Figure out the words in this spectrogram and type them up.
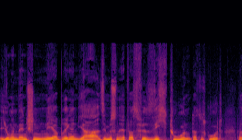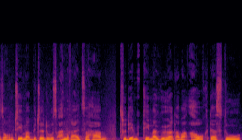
jungen Menschen näher bringen. Ja, sie müssen etwas für sich tun, das ist gut. Das ist auch ein Thema, bitte, du musst Anreize haben. Zu dem Thema gehört aber auch, dass du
